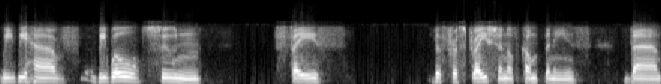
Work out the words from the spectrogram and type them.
we we have we will soon face the frustration of companies that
